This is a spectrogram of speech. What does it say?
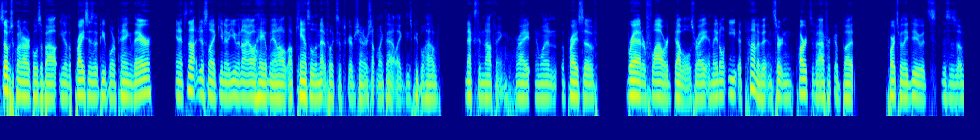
subsequent articles about, you know, the prices that people are paying there. And it's not just like, you know, you and I, oh, hey, man, I'll, I'll cancel the Netflix subscription or something like that. Like these people have next to nothing, right? And when the price of bread or flour doubles, right? And they don't eat a ton of it in certain parts of Africa, but parts where they do, it's this is a,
